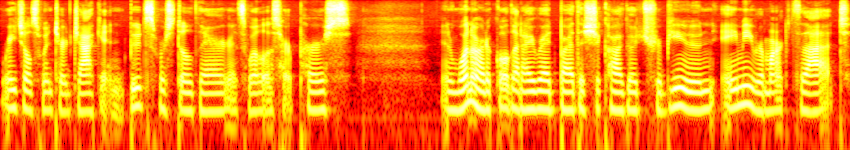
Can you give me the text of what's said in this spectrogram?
Rachel's winter jacket and boots were still there, as well as her purse. In one article that I read by the Chicago Tribune, Amy remarked that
